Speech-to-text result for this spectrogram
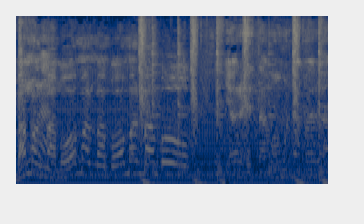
Vamos al mambo, vamos al mambo, vamos al mambo. Señores, estamos en una nueva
